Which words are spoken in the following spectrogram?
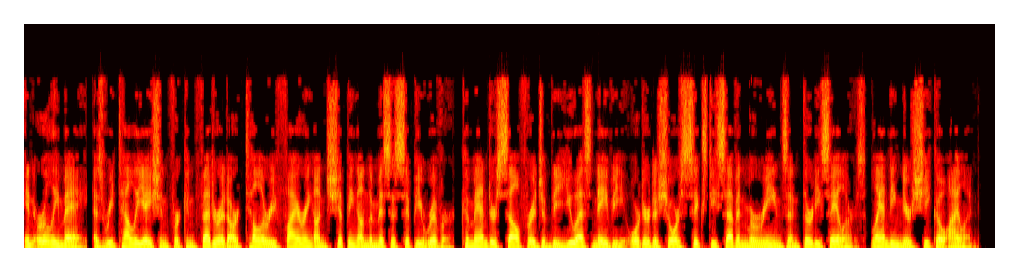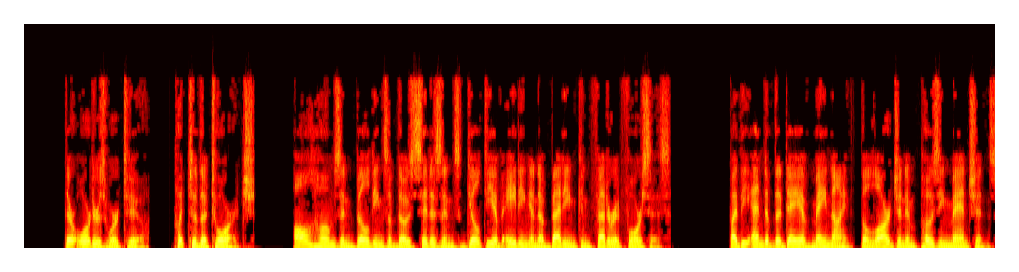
In early May, as retaliation for Confederate artillery firing on shipping on the Mississippi River, Commander Selfridge of the U.S. Navy ordered ashore 67 Marines and 30 sailors, landing near Chico Island. Their orders were to «put to the torch» all homes and buildings of those citizens guilty of aiding and abetting Confederate forces. By the end of the day of May 9, the large and imposing mansions,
